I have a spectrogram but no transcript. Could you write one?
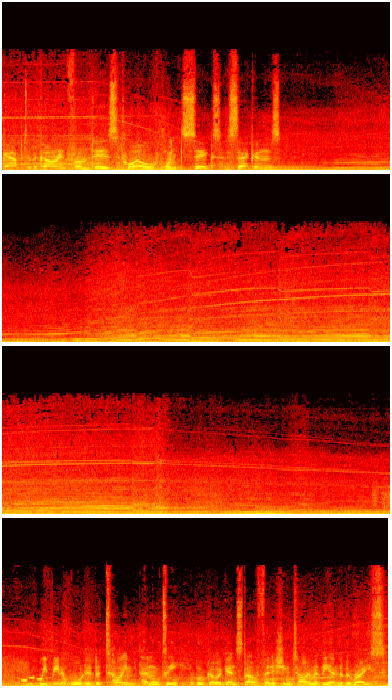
Gap to the car in front is 12.6 seconds. We've been awarded a time penalty. It will go against our finishing time at the end of the race.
